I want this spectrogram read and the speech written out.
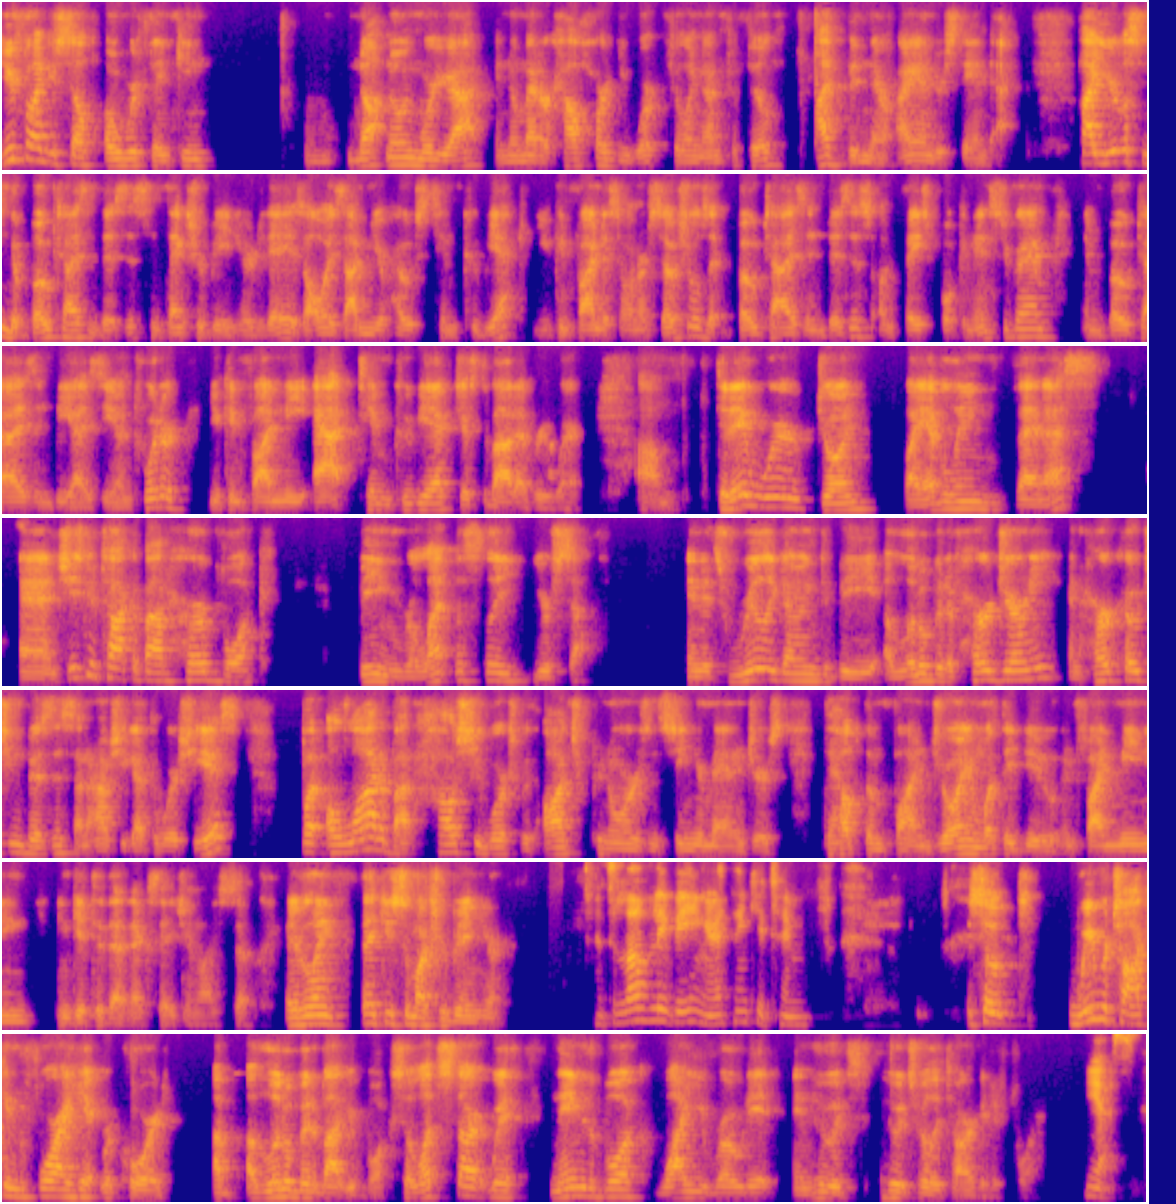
Do you find yourself overthinking, not knowing where you're at, and no matter how hard you work, feeling unfulfilled? I've been there. I understand that. Hi, you're listening to Bow Ties in Business, and thanks for being here today. As always, I'm your host, Tim Kubiak. You can find us on our socials at Bow Ties in Business on Facebook and Instagram, and Bow Ties and BIZ on Twitter. You can find me at Tim Kubiak just about everywhere. Um, today, we're joined by Evelyn Van Ness, and she's going to talk about her book, being relentlessly yourself. And it's really going to be a little bit of her journey and her coaching business and how she got to where she is, but a lot about how she works with entrepreneurs and senior managers to help them find joy in what they do and find meaning and get to that next stage in life. So, Evelyn, thank you so much for being here. It's lovely being here. Thank you, Tim. So, we were talking before I hit record a, a little bit about your book. So, let's start with name of the book, why you wrote it, and who it's who it's really targeted for. Yes.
